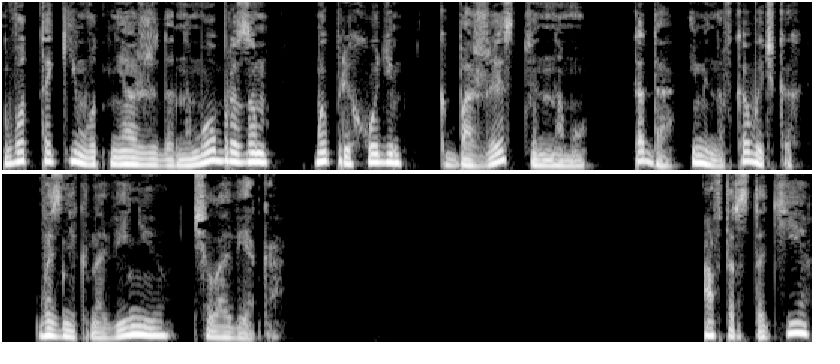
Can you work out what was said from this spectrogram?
Вот таким вот неожиданным образом мы приходим к божественному, да-да, именно в кавычках, возникновению человека. Автор статьи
